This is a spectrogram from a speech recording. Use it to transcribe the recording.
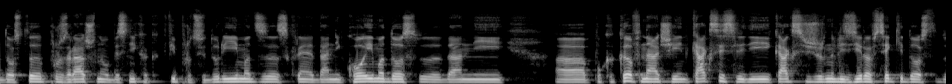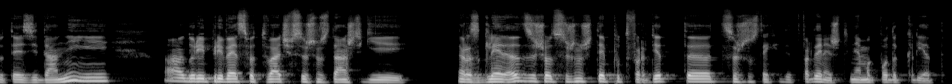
доста прозрачно обясниха какви процедури имат за съхранение данни, кой има достъп до данни, по какъв начин, как се следи, как се журнализира всеки достъп до тези данни и дори приветстват това, че всъщност дан ще ги разгледат, защото всъщност ще потвърдят а, всъщност техните твърдения, защото няма какво да крият.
